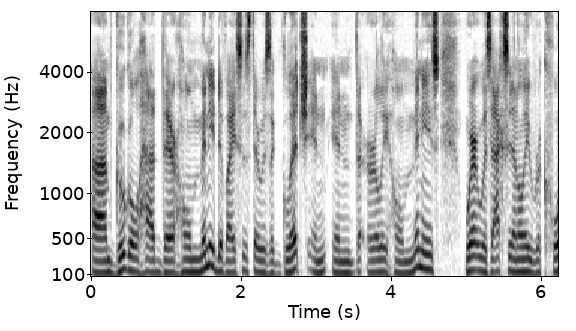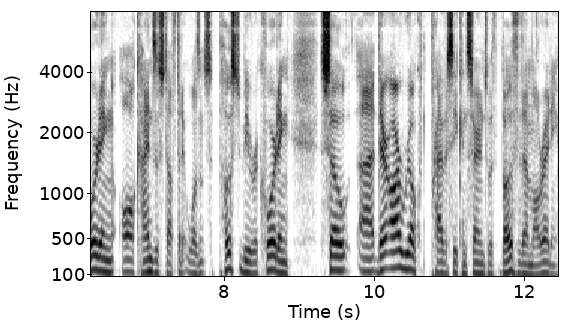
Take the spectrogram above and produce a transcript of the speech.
um, Google had their Home Mini devices. There was a glitch in in the early Home Minis where it was accidentally recording all kinds of stuff that it wasn't supposed to be recording. So uh, there are real privacy concerns with both of them already.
